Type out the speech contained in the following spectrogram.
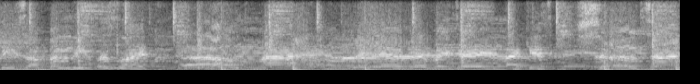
these unbelievers like, oh my. Live every day like it's showtime.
